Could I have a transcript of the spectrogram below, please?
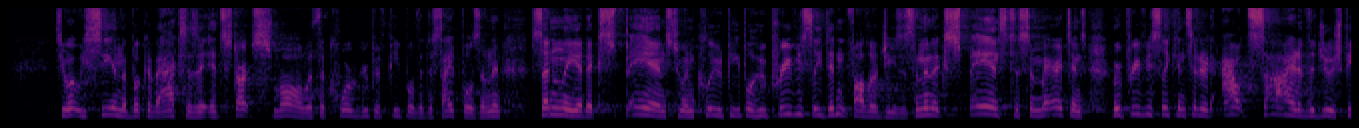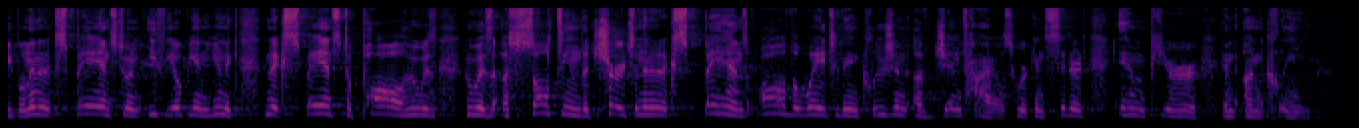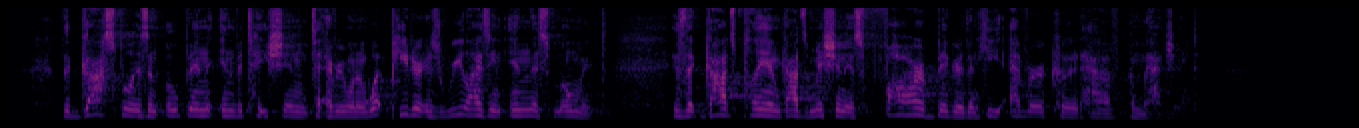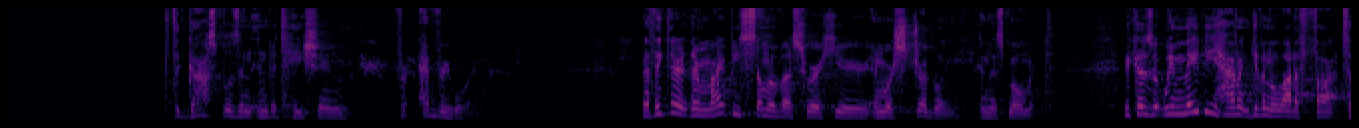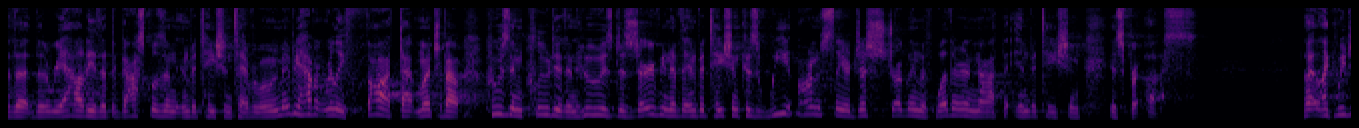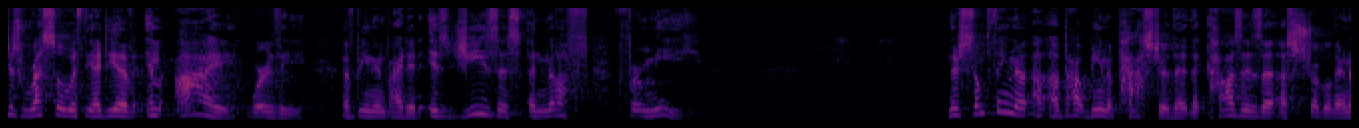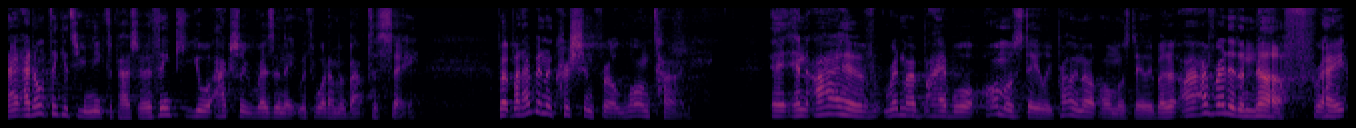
See, what we see in the book of Acts is it, starts small with the core group of people, the disciples, and then suddenly it expands to include people who previously didn't follow Jesus, and then it expands to Samaritans who were previously considered outside of the Jewish people, and then it expands to an Ethiopian eunuch, and it expands to Paul who was, who was assaulting the church, and then it expands all the way to the inclusion of Gentiles who were considered impure and unclean. The gospel is an open invitation to everyone. And what Peter is realizing in this moment is that God's plan, God's mission is far bigger than he ever could have imagined. The gospel is an invitation for everyone. I think there, there might be some of us who are here and we're struggling in this moment. Because we maybe haven't given a lot of thought to the, the reality that the gospel is an invitation to everyone. We maybe haven't really thought that much about who's included and who is deserving of the invitation because we honestly are just struggling with whether or not the invitation is for us. Like we just wrestle with the idea of, am I worthy of being invited? Is Jesus enough for me? There's something about being a pastor that, that causes a, a struggle there. And I, I, don't think it's unique to pastors. I think you'll actually resonate with what I'm about to say. But, but I've been a Christian for a long time. And, and I have read my Bible almost daily, probably not almost daily, but I, I've read it enough, right?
